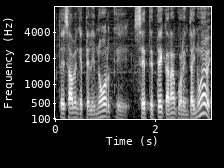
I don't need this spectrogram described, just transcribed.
ustedes saben que Telenor, que CTT, Canal 49,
